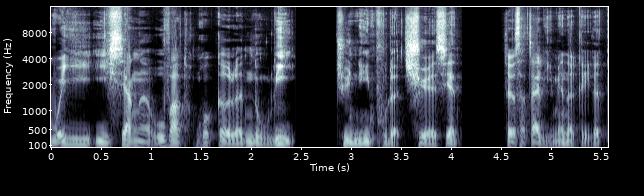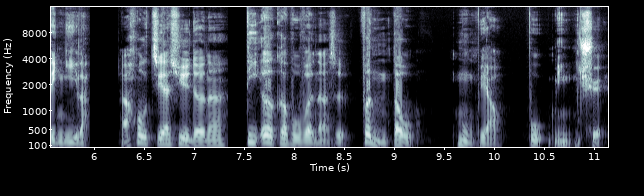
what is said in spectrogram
唯一一项呢，无法通过个人努力去弥补的缺陷，这个是他在里面的给一个定义了。然后接下去的呢，第二个部分呢是奋斗。目标不明确，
